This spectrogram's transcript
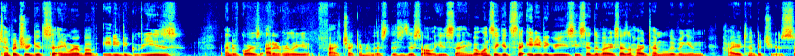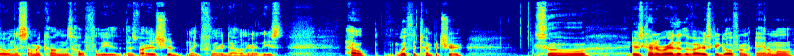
temperature gets to anywhere above 80 degrees and of course, I didn't really fact check him or this. This is just all he's saying. But once it gets to 80 degrees, he said the virus has a hard time living in higher temperatures. So when the summer comes, hopefully this virus should like flare down or at least help with the temperature. So it was kind of rare that the virus could go from animal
